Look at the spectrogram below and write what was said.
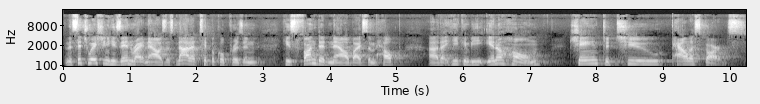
and the situation he's in right now is it's not a typical prison. He's funded now by some help uh, that he can be in a home chained to two palace guards.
